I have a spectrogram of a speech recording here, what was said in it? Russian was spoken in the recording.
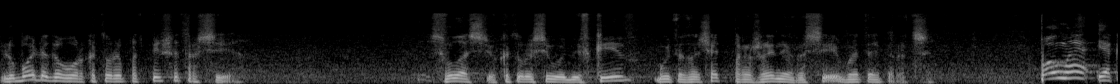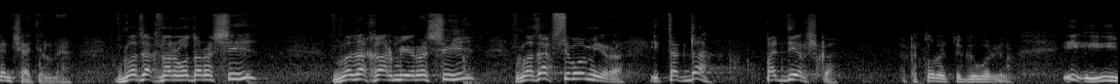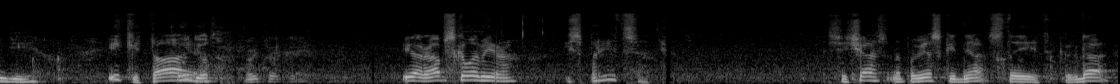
Любой договор, который подпишет Россия с властью, которая сегодня в Киев, будет означать поражение России в этой операции. Полное и окончательное. В глазах народа России, в глазах армии России, в глазах всего мира. И тогда поддержка, о которой ты говорил, и Индии, и Китая, Уйдет. и арабского мира испарится. Сейчас на повестке дня стоит, когда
